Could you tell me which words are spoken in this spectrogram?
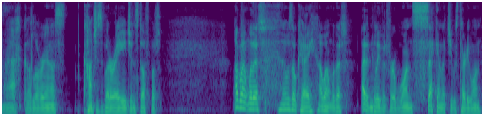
ah, God love her, you know, conscious about her age and stuff. But I went with it. It was okay. I went with it. I didn't believe it for one second that she was 31.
